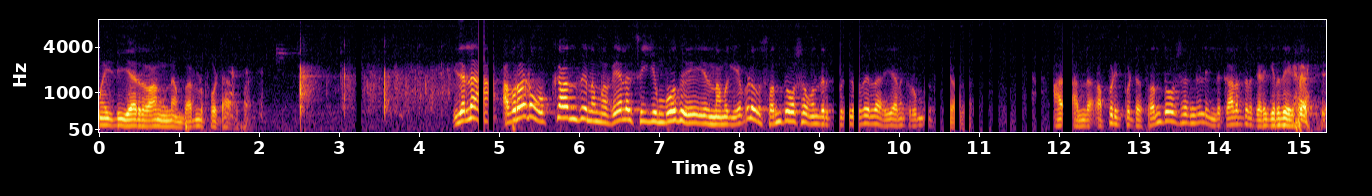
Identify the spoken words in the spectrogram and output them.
மை டியர் ராங் நம்பர்னு போட்டார். இதெல்லாம் அவரோட உட்கார்ந்து நம்ம வேலை செய்யும் போது இது நமக்கு எவ்வளவு சந்தோஷம் வந்திருக்குங்கிறதுல எனக்கு ரொம்ப அந்த அப்படிப்பட்ட சந்தோஷங்கள் இந்த காலத்தில் கிடைக்கிறதே கிடையாது.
